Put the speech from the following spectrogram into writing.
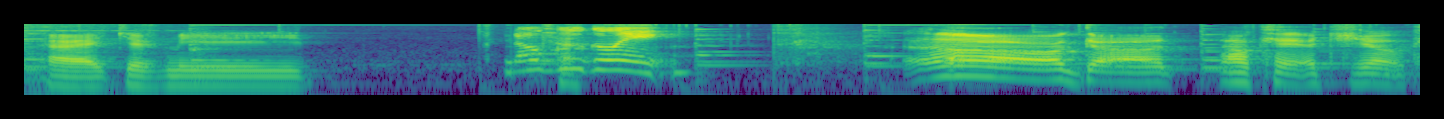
all right, give me. No Googling. Oh God. Okay, a joke.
